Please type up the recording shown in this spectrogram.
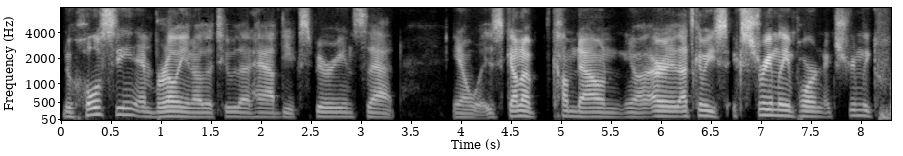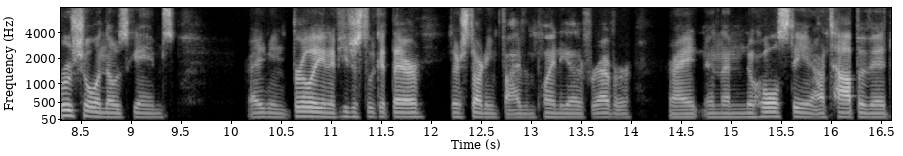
New Holstein and Brillion are the two that have the experience that you know is gonna come down. You know, or that's gonna be extremely important, extremely crucial in those games. Right? I mean, Brillion. If you just look at their they're starting five and playing together forever, right? And then New Holstein on top of it,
